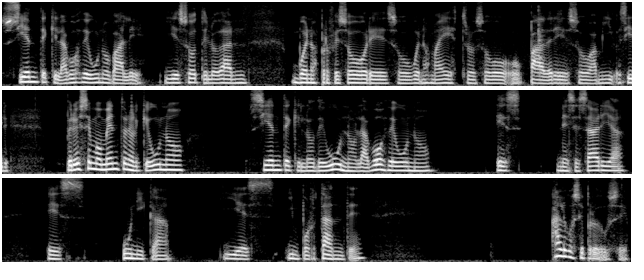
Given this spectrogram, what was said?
siente que la voz de uno vale, y eso te lo dan buenos profesores o buenos maestros o, o padres o amigos, es decir, pero ese momento en el que uno siente que lo de uno, la voz de uno, es necesaria, es única y es importante, algo se produce.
